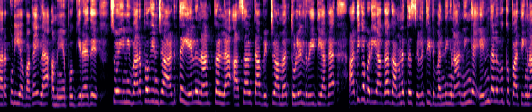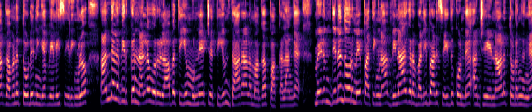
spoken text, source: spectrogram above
தரக்கூடிய வகையில் அமைய போகிறது. ஸோ இனி வரப்போகின்ற அடுத்த ஏழு நாட்களில் அசால்ட்டாக விற்றாமல் தொழில் ரீதியாக அதிகப்படியாக கவனத்தை செலுத்திட்டு வந்தீங்கன்னா நீங்கள் எந்த அளவுக்கு பார்த்தீங்கன்னா கவனத்தோடு நீங்கள் வேலை செய்கிறீங்களோ அந்த அளவிற்கு நல்ல ஒரு லாபத்தையும் முன்னேற்றத்தையும் தாராளமாக பார்க்கலாங்க. மேலும் தினந்தோறுமே பார்த்தீங்கன்னா விநாயகரை வழிபாடு செய்து கொண்டு அன்றைய நாளை தொடங்குங்க.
